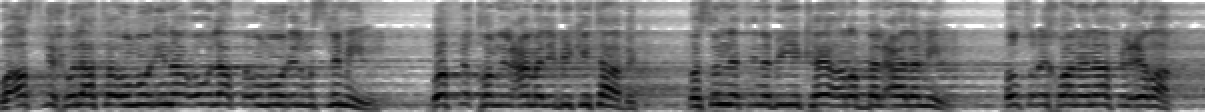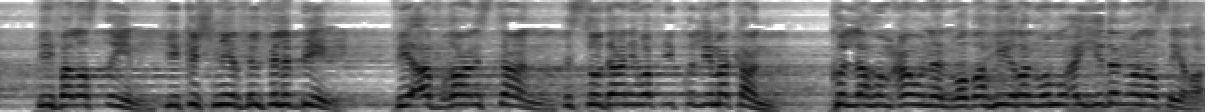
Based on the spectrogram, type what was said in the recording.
وأصلح ولاة أمورنا وولاة أمور المسلمين. وفقهم للعمل بكتابك وسنة نبيك يا رب العالمين. انصر إخواننا في العراق في فلسطين في كشمير في الفلبين في أفغانستان في السودان وفي كل مكان. كلهم عونا وظهيرا ومؤيدا ونصيرا.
